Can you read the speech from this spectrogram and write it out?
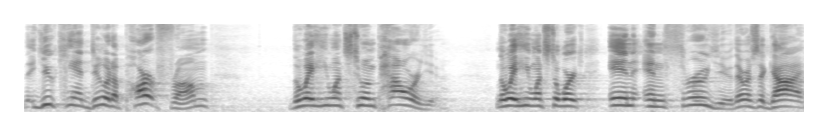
that you can't do it apart from the way He wants to empower you, the way He wants to work in and through you. There was a guy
